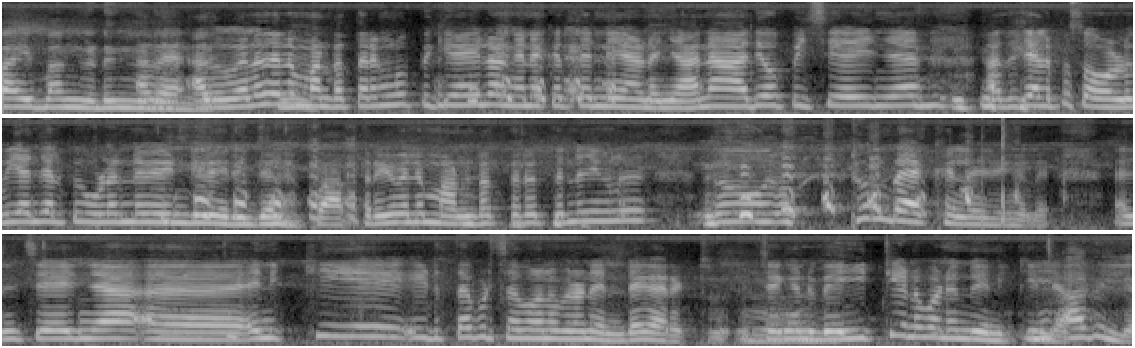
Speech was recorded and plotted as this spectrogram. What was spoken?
വൈബ് അങ്ങോട്ട് അതുപോലെ തന്നെ മണ്ടത്തരങ്ങൾ ഒപ്പിക്കായാലും അങ്ങനെയൊക്കെ തന്നെയാണ്. ഞാൻ ആദ്യം ഒപ്പിച്ചു കഴിഞ്ഞാൽ അത് ചിലപ്പോൾ സോൾവ് ചെയ്യാൻ ചിലപ്പോൾ ഇവിടെ തന്നെ വേണ്ടി വരും. ചിലപ്പോൾ അത്രയും വലിയ മണ്ടത്തരത്തിന് ഞങ്ങൾ ഒട്ടും ബാക്കല്ല ഞങ്ങൾ എന്ന് വെച്ച് കഴിഞ്ഞാൽ എനിക്ക് ഇടുത്ത പിടിച്ച ഇവരാണ് എന്റെ ക്യാരക്ടർ ഇങ്ങനെ വെയിറ്റ് ചെയ്യണ പണിയൊന്നും എനിക്കില്ല. അതില്ല.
